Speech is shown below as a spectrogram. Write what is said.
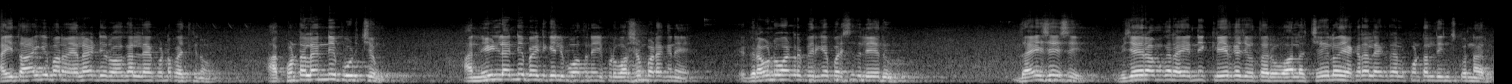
అవి తాగి మనం ఎలాంటి రోగాలు లేకుండా బతికినాం. ఆ కుంటలన్నీ పూడ్చాం. ఆ నీళ్ళన్నీ బయటికి వెళ్ళిపోతున్నాయి ఇప్పుడు వర్షం పడగానే గ్రౌండ్ వాటర్ పెరిగే పరిస్థితి లేదు. దయచేసి విజయరామ్ గారు అవన్నీ క్లియర్గా చెబుతారు. వాళ్ళ చేలో ఎకరాల ఎకరాల కుంటలు దించుకున్నారు.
